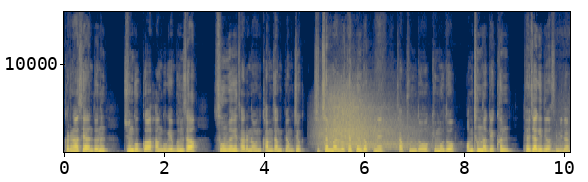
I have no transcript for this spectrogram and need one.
그러나 세안도는 중국과 한국의 문사 20명이 달아놓은 감상평, 즉 시쳇말로 댓글 덕분에 작품도 규모도 엄청나게 큰 대작이 되었습니다.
